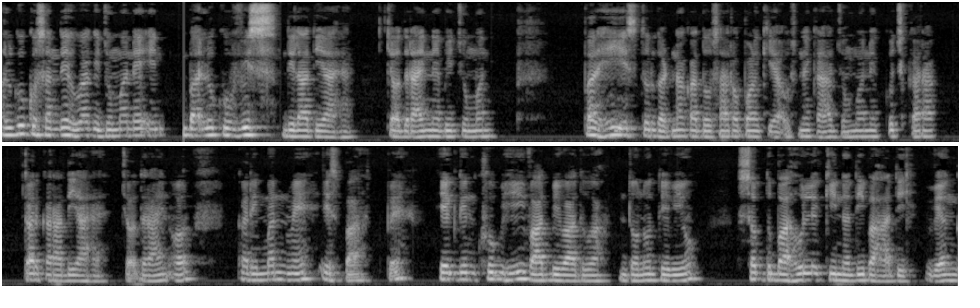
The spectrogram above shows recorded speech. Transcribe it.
अलगू को संदेह हुआ कि जुम्मन ने इन बालू को विष दिला दिया है। चौधराइन ने भी जुम्मन पर ही इस दुर्घटना का दोषारोपण किया। उसने कहा, जुम्मन ने कुछ करा, कर करा दिया है। चौधराइन और करीमन में इस बात पे एक दिन खूब ही वाद विवाद हुआ। दोनों देवियों शब्द बाहुल्य की नदी बहा दी। व्यंग,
